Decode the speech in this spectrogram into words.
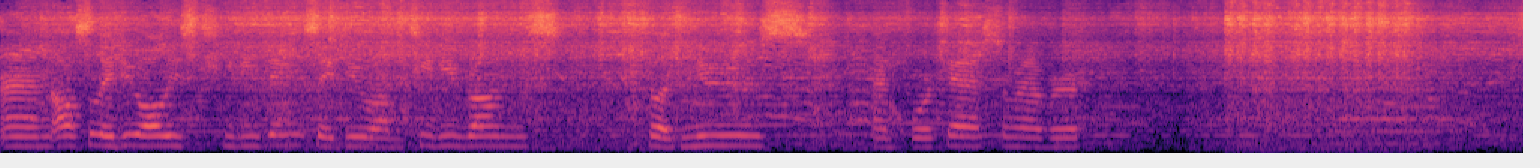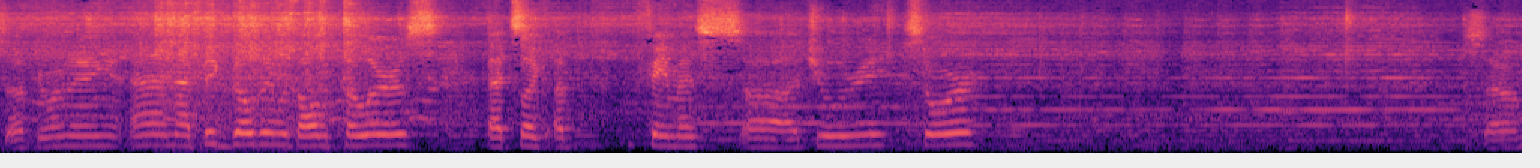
And also they do all these TV things. They do um TV runs for like news and forecasts and whatever. So if you're wondering, and that big building with all the pillars, that's like a famous uh, jewelry store. So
